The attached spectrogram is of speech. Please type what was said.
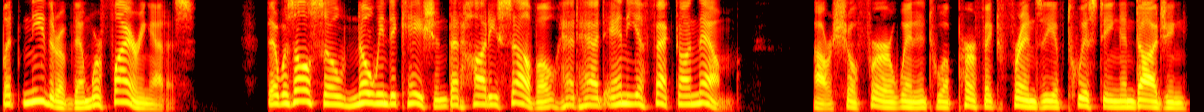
but neither of them were firing at us. There was also no indication that Hoddy's salvo had had any effect on them. Our chauffeur went into a perfect frenzy of twisting and dodging,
